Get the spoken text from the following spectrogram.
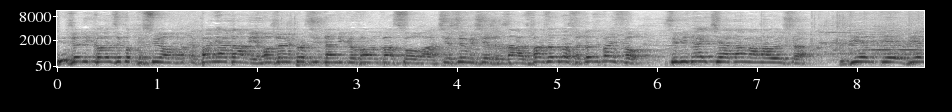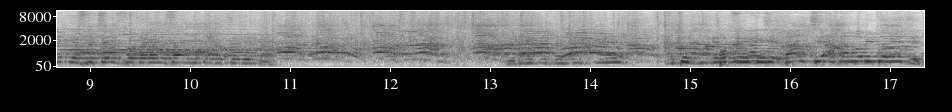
Jeżeli koledzy podpisują, Panie Adamie, możemy prosić na mikrofon dwa słowa. Cieszymy się, że za nas. Bardzo proszę, drodzy Państwo, przywitajcie Adama Małysza. Wielkie, wielkie zwycięstwo tego niesamowitego człowieka. Witajcie serdecznie. No cóż, mogę Poczekajcie, powiedzieć, dajcie Adamowi powiedzieć.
